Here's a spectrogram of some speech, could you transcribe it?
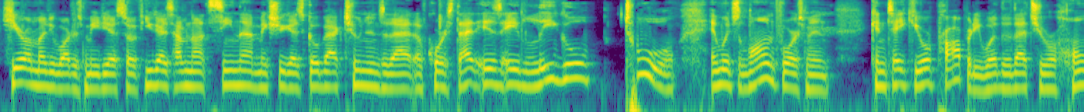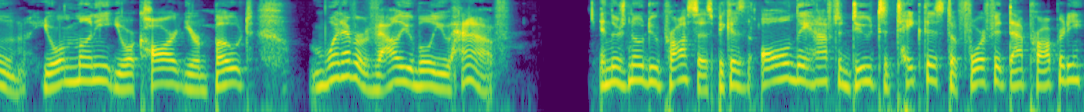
here on Muddy Waters Media. So if you guys have not seen that, make sure you guys go back, tune into that. Of course, that is a legal tool in which law enforcement can take your property, whether that's your home, your money, your car, your boat, whatever valuable you have. And there's no due process because all they have to do to take this to forfeit that property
